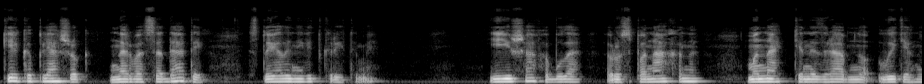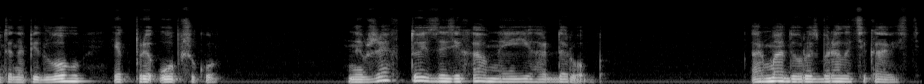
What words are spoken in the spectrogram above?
Кілька пляшок нарвасадати стояли невідкритими. Її шафа була розпанахана, манаття незграбно витягнуте на підлогу, як при обшуку. Невже хтось зазіхав на її гардероб? Армаду розбирала цікавість.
